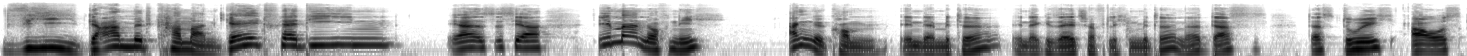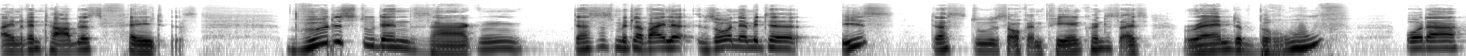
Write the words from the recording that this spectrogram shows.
wie, damit kann man Geld verdienen? Ja, es ist ja immer noch nicht angekommen in der Mitte, in der gesellschaftlichen Mitte, ne, dass das durchaus ein rentables Feld ist. Würdest du denn sagen, dass es mittlerweile so in der Mitte ist, dass du es auch empfehlen könntest als random Beruf? Oder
